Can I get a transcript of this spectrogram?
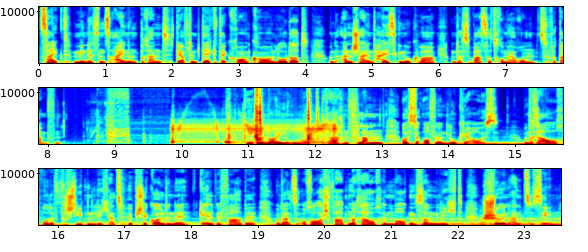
zeigt mindestens einen Brand, der auf dem Deck der Grand Caen lodert und anscheinend heiß genug war, um das Wasser drumherum zu verdampfen. Gegen 9 Uhr brachen Flammen aus der offenen Luke aus und Rauch wurde verschiedentlich als hübsche goldene, gelbe Farbe und als orangefarbener Rauch im Morgensonnenlicht schön anzusehen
